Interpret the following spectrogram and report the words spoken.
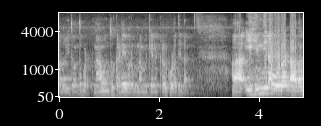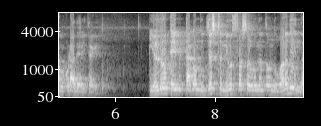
ಅದು ಇದು ಅಂತ ಬಟ್ ನಾವಂತೂ ಕಡೆಯವರೆಗೂ ನಂಬಿಕೆಯನ್ನು ಕಳ್ಕೊಳ್ಳೋದಿಲ್ಲ. ಈ ಹಿಂದಿನ ಹೋರಾಟ ಆದಾಗೂ ಕೂಡ ಅದೇ ರೀತಿಯಾಗಿತ್ತು. ಎಲ್ಲರೂ ಕೈ ಬಿಟ್ಟಾಗ ಒಂದು ಜಸ್ಟ್ ನ್ಯೂಸ್ ಫಸ್ಟಲ್ಲಿ ಬಂದಂಥ ಒಂದು ವರದಿಯಿಂದ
